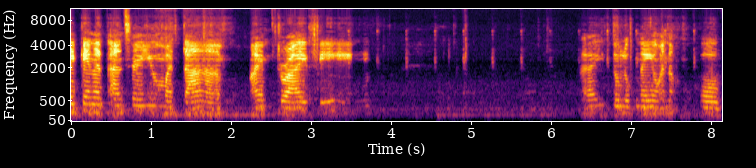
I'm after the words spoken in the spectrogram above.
I cannot answer you, Madam. I'm driving. Ay, tulog na yung anak ko.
